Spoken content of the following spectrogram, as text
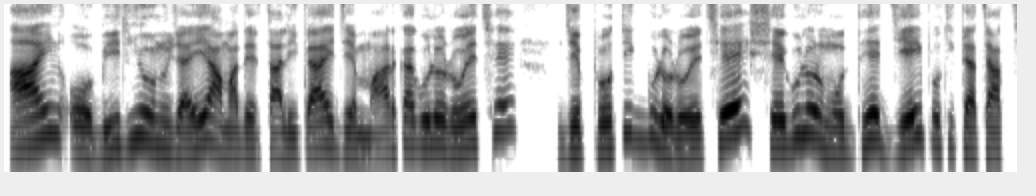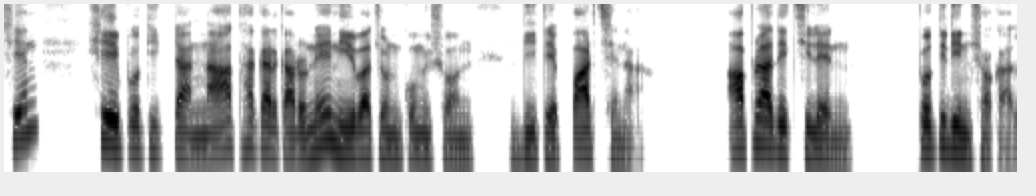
আইন ও বিধি অনুযায়ী আমাদের তালিকায় যে মার্কাগুলো রয়েছে, যে প্রতীকগুলো রয়েছে, সেগুলোর মধ্যে যেই প্রতীকটা চাচ্ছেন, সেই প্রতীকটা না থাকার কারণে নির্বাচন কমিশন দিতে পারছে না। আপনারা দেখছিলেন প্রতিদিন সকাল।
